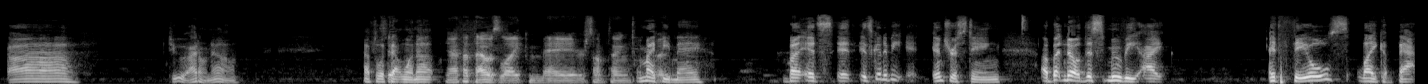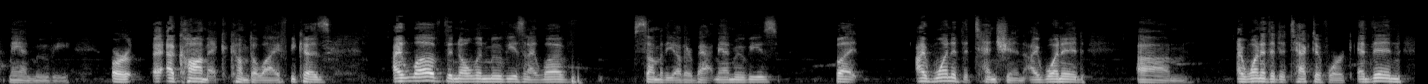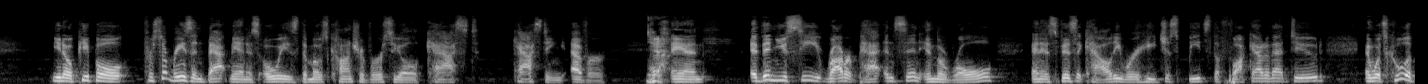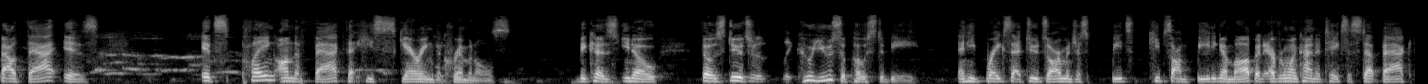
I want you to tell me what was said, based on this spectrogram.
Uh, dude, I don't know. I have to look that one up. Yeah, I thought that was like May or something. It might be May, but it's it, it's going to be interesting. Uh, but no, this movie, I it feels like a Batman movie or a, a comic come to life because I love the Nolan movies and I love some of the other Batman movies, but I wanted the tension. I wanted um, I wanted the detective work, and then you know people for some reason Batman is always the most controversial cast casting ever. Yeah. And and then you see Robert Pattinson in the role and his physicality where he just beats the fuck out of that dude. And what's cool about that is it's playing on the fact that he's scaring the criminals because you know those dudes are like who you supposed to be. And he breaks that dude's arm and just beats keeps on beating him up and everyone kind of takes a step back.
